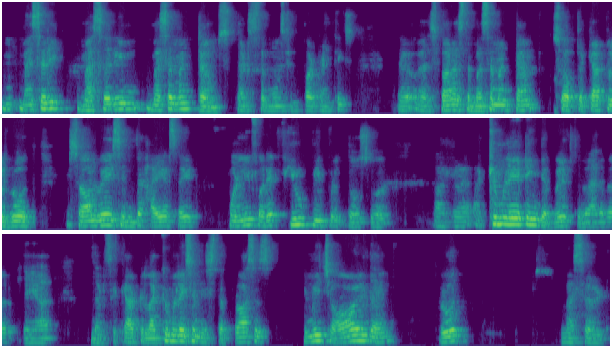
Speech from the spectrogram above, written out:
measuring, measuring measurement terms. That's the most important things. Uh, as far as the measurement terms of the capital growth, it's always in the higher side, only for a few people, those who are, are uh, accumulating the wealth wherever they are. That's the capital accumulation is the process in which all the growth measured,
